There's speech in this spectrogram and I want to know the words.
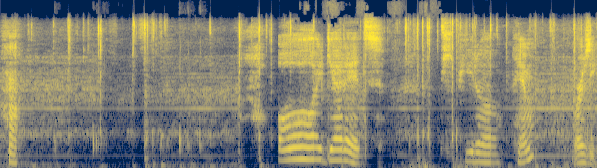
Huh. Oh, I get it. TP to him? Where is he?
